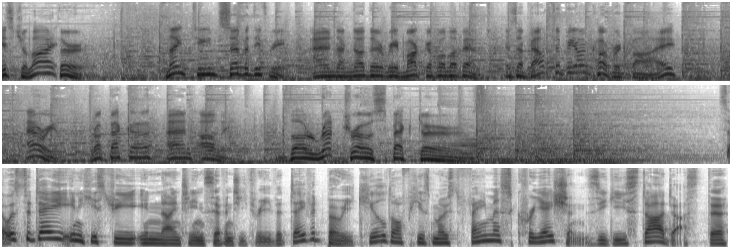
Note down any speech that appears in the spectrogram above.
It's July 3rd, 1973, and another remarkable event is about to be uncovered by Arion, Rebecca, and Olly, the Retrospectors. So it was today in history in 1973 that David Bowie killed off his most famous creation, Ziggy Stardust, the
